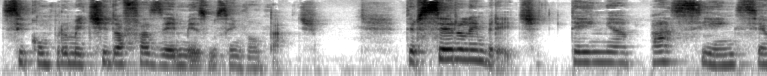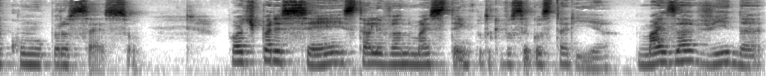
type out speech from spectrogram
se comprometido a fazer mesmo sem vontade. Terceiro lembrete: tenha paciência com o processo. Pode parecer estar levando mais tempo do que você gostaria, mas a vida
